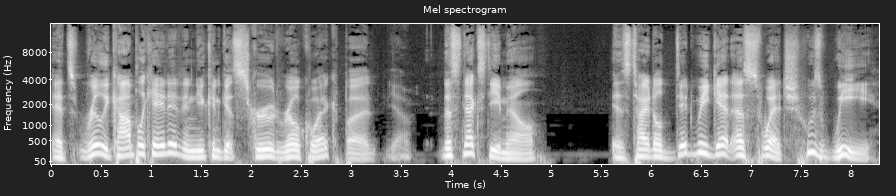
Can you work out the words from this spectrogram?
It's really complicated and you can get screwed real quick, but yeah. This next email is titled Did We Get a Switch? Who's we?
